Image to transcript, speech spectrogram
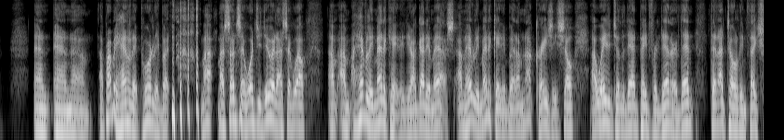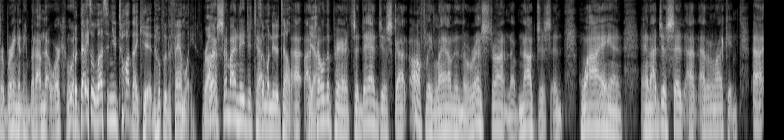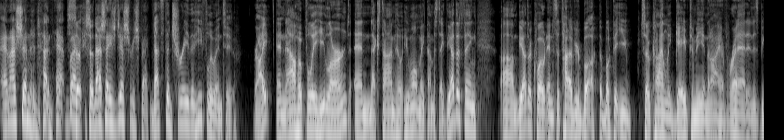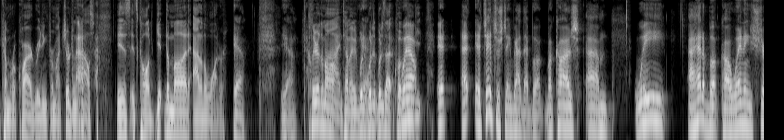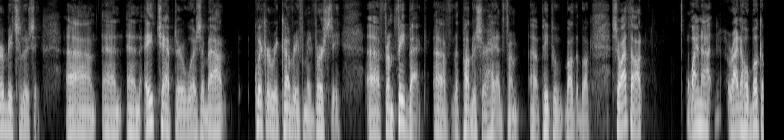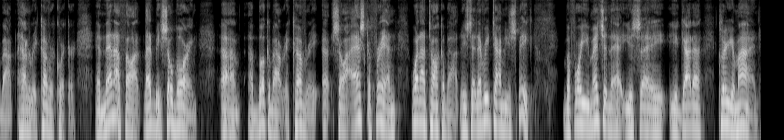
And and um, I probably handled it poorly, but my, my son said, What'd you do? And I said, Well, I'm I'm heavily medicated. You know, I got MS. I'm heavily medicated, but I'm not crazy. So I waited till the dad paid for dinner. Then then I told him, "Thanks for bringing him, but I'm not working with." But that's him. a lesson you taught that kid. Hopefully, the family, right? Well, somebody need to tell. Someone need to tell. I, I yeah. told the parents. The dad just got awfully loud in the restaurant and obnoxious and why and and I just said I, I don't like him, uh, and I shouldn't have done that. But so, so that's he's disrespect. That's the tree that he flew into right? And now hopefully he learned, and next time he'll, he won't make that mistake. The other thing, um, the other quote, and it's the title of your book, the book that you so kindly gave to me and that I have read and has become a required reading for my children's house, is it's called "Get the Mud Out of the Water." Yeah, yeah. Clear the mind. Tell me what, yeah. what, what does that quote? Well, mean? it it's interesting about that book because um, we I had a book called "Winning Sure Beats Losing." Um, and and eighth chapter was about quicker recovery from adversity, uh, from feedback uh, the publisher had from uh, people who bought the book. So I thought, why not write a whole book about how to recover quicker? And then I thought that'd be so boring. Um, a book about recovery. Uh, so I asked a friend what I talk about. He said, every time you speak, before you mention that, you say, you got to clear your mind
